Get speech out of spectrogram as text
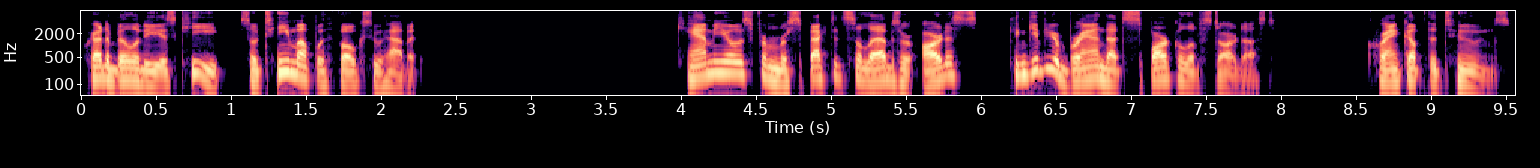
Credibility is key, so team up with folks who have it. Cameos from respected celebs or artists can give your brand that sparkle of stardust. Crank up the tunes.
